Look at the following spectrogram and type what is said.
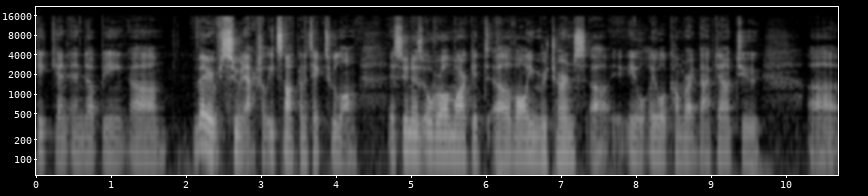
it can end up being um, very soon actually. It's not going to take too long. As soon as overall market uh, volume returns uh, it, will, it will come right back down to uh,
